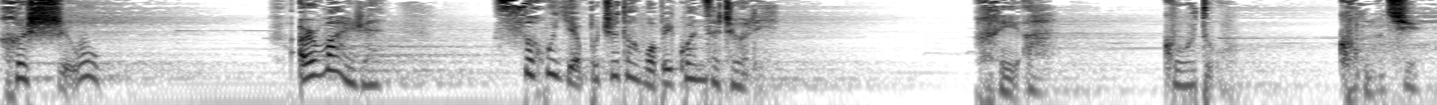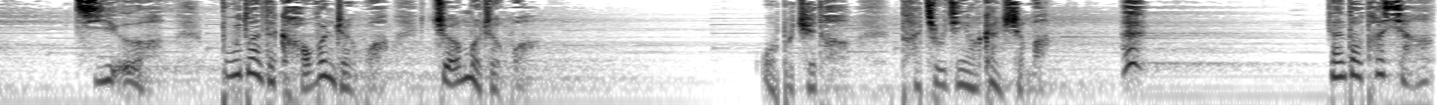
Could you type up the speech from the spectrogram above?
和食物，而外人似乎也不知道我被关在这里。黑暗、孤独、恐惧。饥饿不断的拷问着我，折磨着我。我不知道他究竟要干什么？难道他想？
